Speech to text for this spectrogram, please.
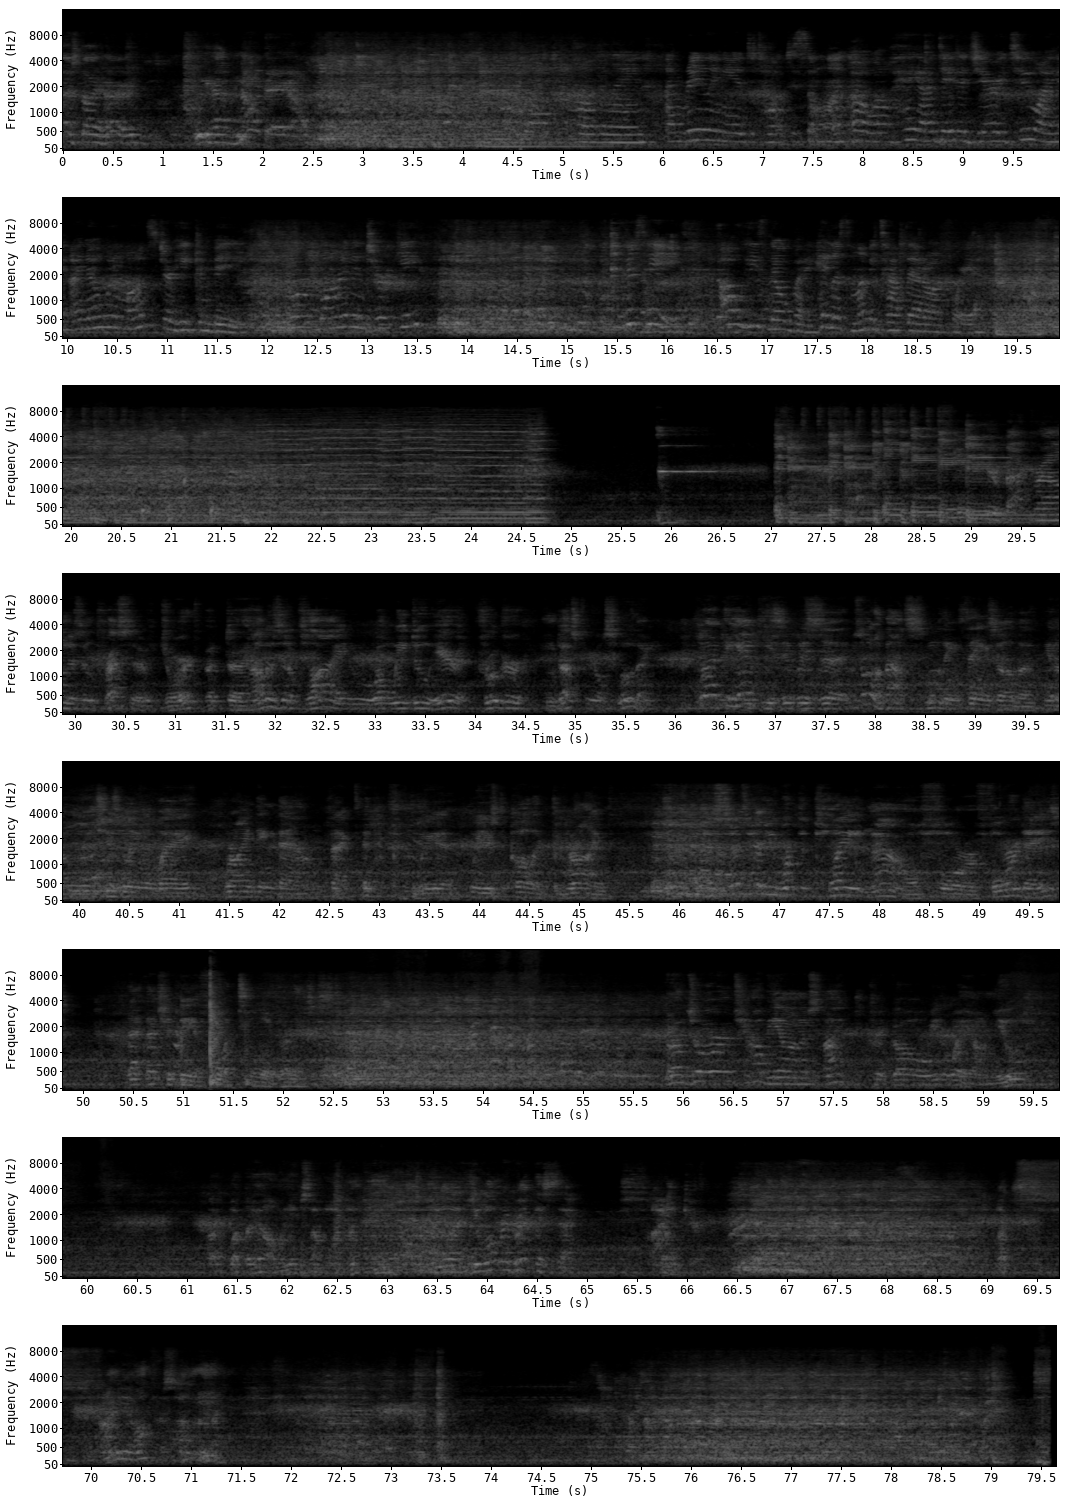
last I heard, we have no deal. Oh, Elaine, I really needed to talk to someone. Oh, well, hey, I dated Jerry too. I, I know what a monster he can be. More wine and turkey? Who's he? Oh, he's nobody. Hey, listen, let me top that off for you. Impressive, George, but uh, how does it apply to what we do here at Kruger Industrial Smoothing? Well, at the Yankees, it was uh, it was all about smoothing things over, you know, chiseling away, grinding down. In fact, we uh, we used to call it the grind. Here you worked at Play Now for four days. That that should be a 14, wouldn't? Well, George, I'll be honest, I could go either way on you. The hell? We need someone, huh? You know what? You won't regret this, sir. I don't care. Let's find the office, huh?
